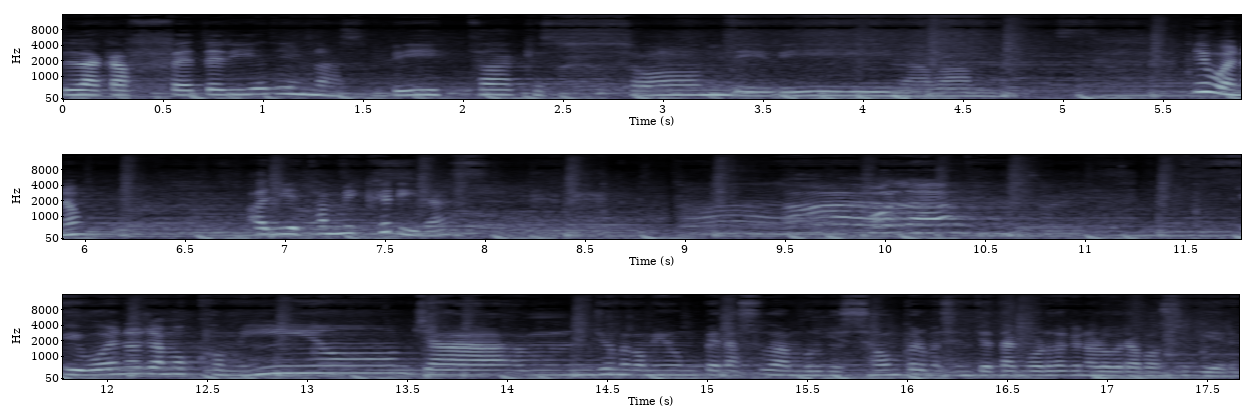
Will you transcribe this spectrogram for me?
La cafetería tiene unas vistas que son divinas, vamos. Y bueno, allí están mis queridas. Hola. Y bueno, ya hemos comido, ya mm, yo me comí un pedazo de hamburguesón, pero me sentía tan gorda que no lo grabado siquiera.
